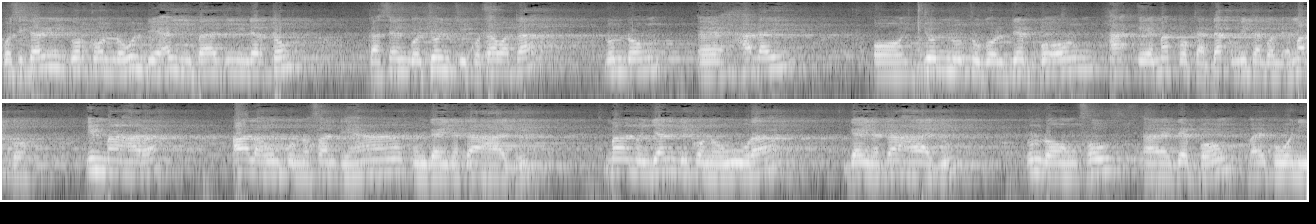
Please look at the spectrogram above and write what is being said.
ko si tawi gorko on no wondi e ayi baaji nder ton ka sengo coñci ko tawata ɗum ɗon e haɗay o jonnutugol debbo on haqqe makko ka dakmitagol e makko imma hara haala hunkun no fanɗi ha kun gaynata haaju. Ma no janɗi ko no wuura gaynata haaju. Ɗum ɗo on fof ara debbo on ɓay ko woni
